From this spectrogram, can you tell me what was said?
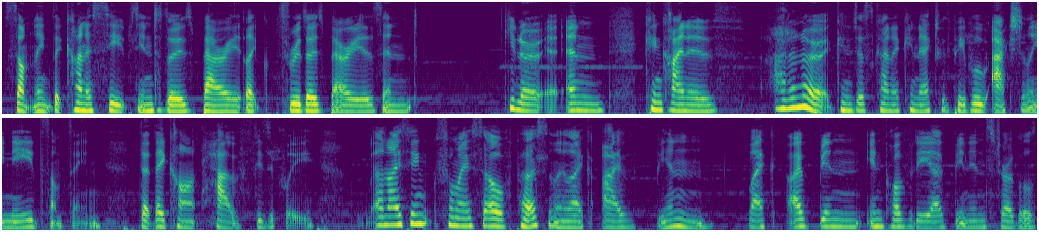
something that kind of seeps into those barriers like through those barriers and you know, and can kind of, I don't know, it can just kind of connect with people who actually need something that they can't have physically. And I think for myself personally, like I've been, like I've been in poverty, I've been in struggles,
